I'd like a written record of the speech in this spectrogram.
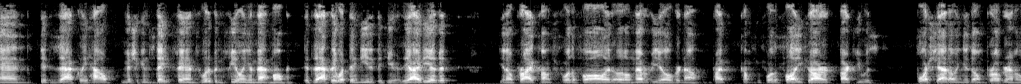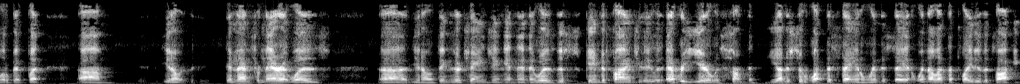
and exactly how Michigan State fans would have been feeling in that moment. Exactly what they needed to hear. The idea that you know pride comes before the fall. It'll, it'll never be over. Now, pride comes before the fall. You could argue was foreshadowing his own program a little bit, but um, you know, and then from there it was uh, you know, things are changing, and then it was this game defines you. It was every year it was something. He understood what to say and when to say it, and when to let the play do the talking.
